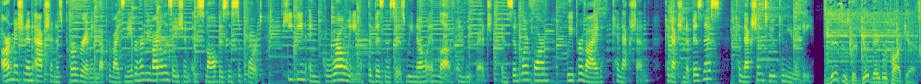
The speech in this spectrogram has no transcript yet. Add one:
Our mission and action is programming that provides neighborhood revitalization and small business support, keeping and growing the businesses we know and love in Wheat Ridge. In simpler form, we provide connection connection to business, connection to community. This is the Good Neighbor Podcast,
